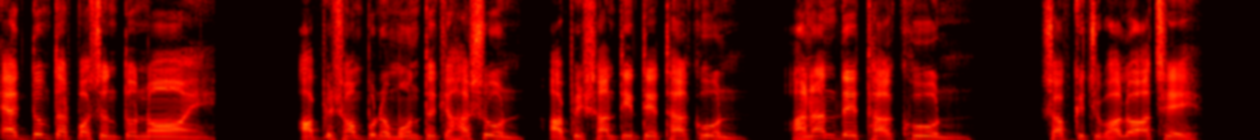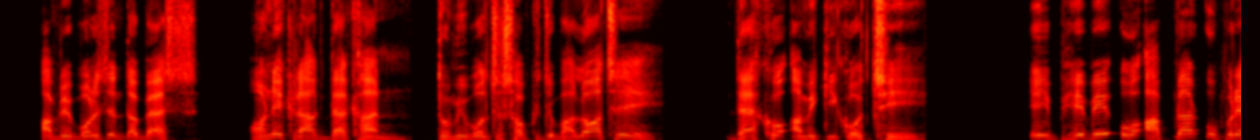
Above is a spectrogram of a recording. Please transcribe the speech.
একদম তার পছন্দ নয়। আপনি সম্পূর্ণ মন থেকে হাসুন, আপনি শান্তিতে থাকুন, আনন্দে থাকুন সব কিছু ভালো আছে। আপনি বলেছেন, তা ব্যাস, অনেক রাগ দেখান। তুমি বলছো সব কিছু ভালো আছে? দেখো আমি কি করছি। এই ভেবে ও আপনার উপরে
